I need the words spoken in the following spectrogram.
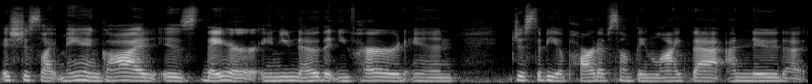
it's just like, man, God is there and you know that you've heard. And just to be a part of something like that, I knew that,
